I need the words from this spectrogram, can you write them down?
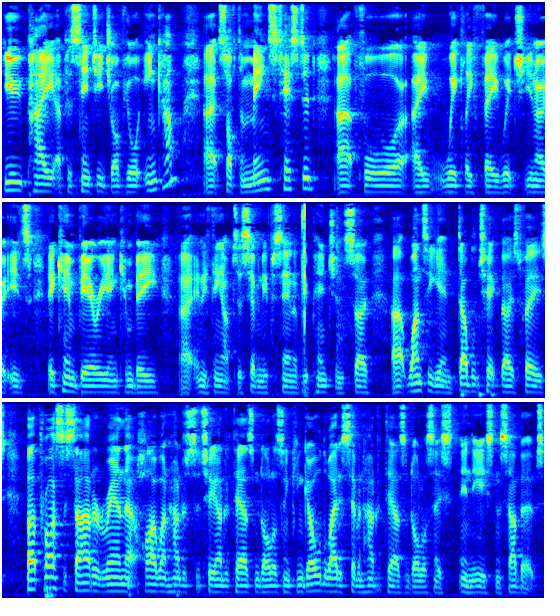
You pay a percentage of your income. Uh, it's often means tested for a weekly fee, which you know is it can vary and can be anything up to seventy percent of your pension. So once again, double check those fees. But prices started around that high 100s to $200,000 and can go all the way to $700,000 in the eastern suburbs.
